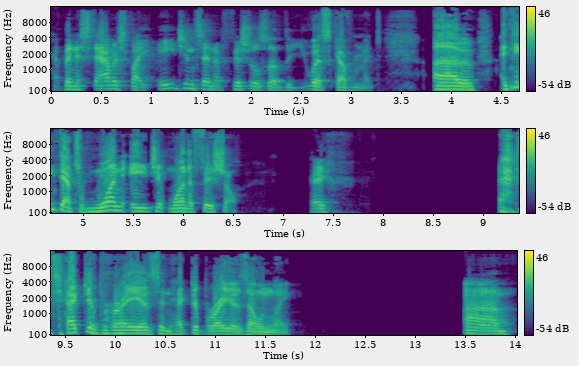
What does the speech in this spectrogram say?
have been established by agents and officials of the U.S. government. Uh, I think that's one agent, one official. Okay. It's Hector Berrellez and Hector Berrellez only. Um,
